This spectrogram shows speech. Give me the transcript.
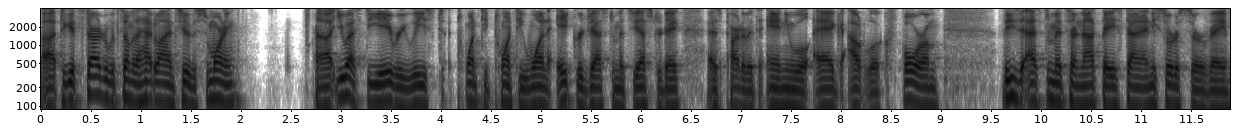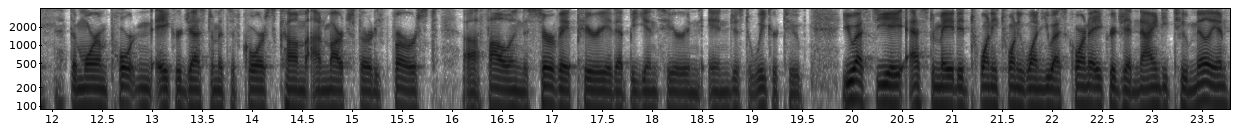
Uh, to get started with some of the headlines here this morning. Uh, USDA released 2021 acreage estimates yesterday as part of its annual Ag Outlook Forum. These estimates are not based on any sort of survey. The more important acreage estimates, of course, come on March 31st, uh, following the survey period that begins here in, in just a week or two. USDA estimated 2021 U.S. corn acreage at 92 million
